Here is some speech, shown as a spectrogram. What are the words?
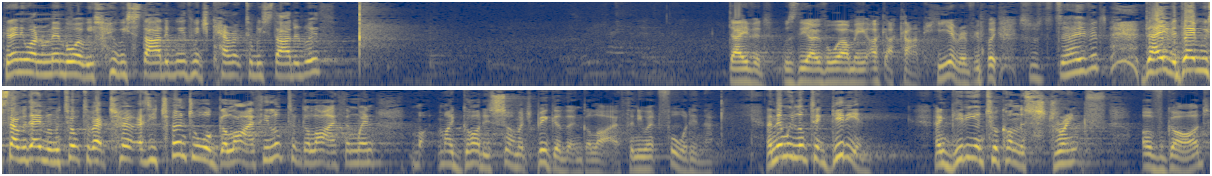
Can anyone remember we, who we started with, which character we started with? David was the overwhelming. I, I can't hear everybody. David, David, David. We started with David, and we talked about as he turned toward Goliath. He looked at Goliath and went, my, "My God is so much bigger than Goliath," and he went forward in that. And then we looked at Gideon, and Gideon took on the strength of God.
